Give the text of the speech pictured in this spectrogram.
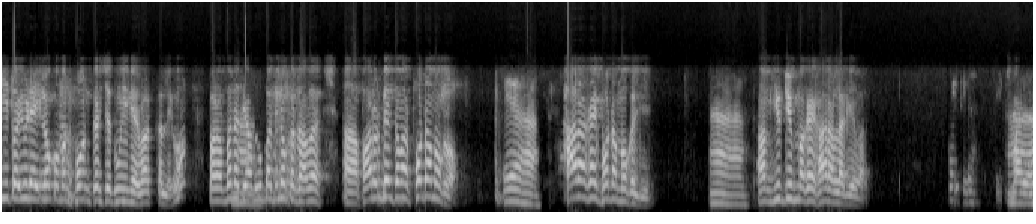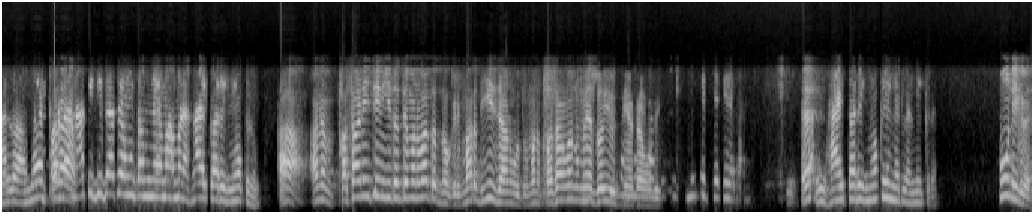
ઈ તો ઈવડે ઈ લોકો મને ફોન કરશે તો હું એની વાત કરી લઈ હો. પણ બને ત્યાં ઉપાધિ ન કરતા. હવે પારુલબેન તમારા ફોટા મોકલો. એ હા. સારા કઈ ફોટા મોકલજે. હા આમ યુટ્યુબમાં કઈ સારા લાગે એવા. હાલો મેં ફોટા નાખી દીધા છે હું તમને એમાં હમણાં હાય કરીને મોકલું. હા અને ફસાણી હતી ને એ તો તે મને વાત જ ન કરી. મારે તો ઈ જાણવું હતું. મને ફસાવાનું મેં જોયું જ નહીં સુધી. હાય કરીને મોકલીને એટલે નીકળે. શું નીકળે?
